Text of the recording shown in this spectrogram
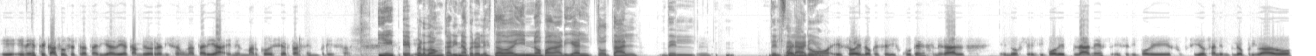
eh, en este caso se trataría de a cambio de realizar una tarea en el marco de ciertas empresas. Y, eh, perdón, Karina, pero el Estado ahí no pagaría el total del del salario. no, eso es lo que se discute en general. Eh, los, el tipo de planes, ese tipo de subsidios al empleo privado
